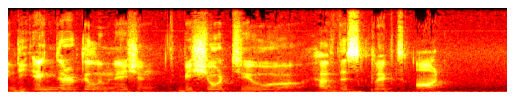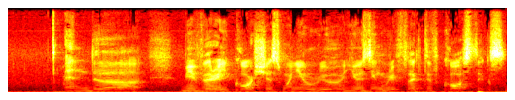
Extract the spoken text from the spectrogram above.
in the indirect illumination, be sure to uh, have this clicked on and uh, be very cautious when you're uh, using reflective caustics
